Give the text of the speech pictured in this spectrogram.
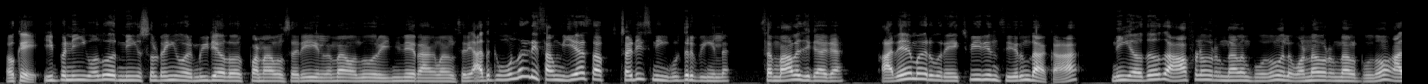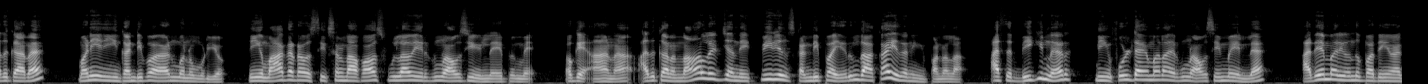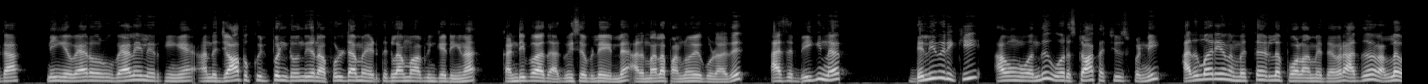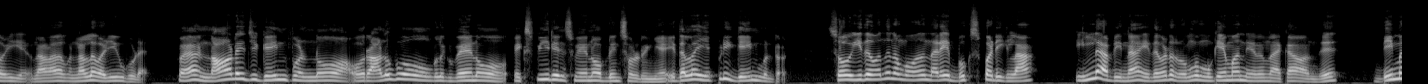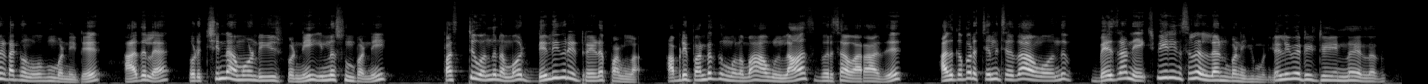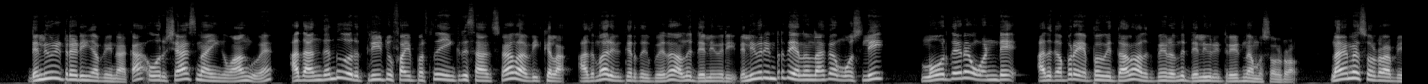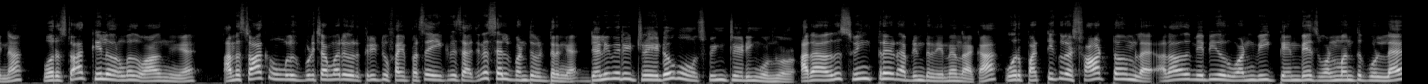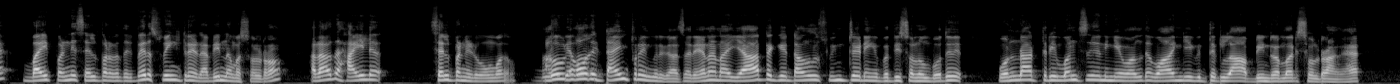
ஓகே. இப்போ நீங்கள் வந்து ஒரு நீங்கள் சொல்கிறீங்க ஒரு மீடியாவில் ஒர்க் பண்ணாலும் சரி இல்லைன்னா வந்து ஒரு இன்ஜினியர் ஆகலாலும் சரி அதுக்கு முன்னாடி சம் இயர்ஸ் ஆஃப் ஸ்டடீஸ் நீங்கள் கொடுத்துருப்பீங்கல்ல சார் நாலேஜுக்காக அதே மாதிரி ஒரு எக்ஸ்பீரியன்ஸ் இருந்தாக்கா நீங்கள் அதாவது ஆஃப் அன் ஹவர் இருந்தாலும் போதும் இல்லை ஒன் ஹவர் இருந்தாலும் போதும் அதுக்கான மணியை நீங்கள் கண்டிப்பாக ஏர்ன் பண்ண முடியும். நீங்கள் market hour six and half hours ஃபுல்லாகவே இருக்கணும்னு அவசியம் இல்லை எப்பவுமே. ஓகே. ஆனால் அதுக்கான நாலேஜ் அந்த எக்ஸ்பீரியன்ஸ் கண்டிப்பாக இருந்தாக்கா இதை நீங்கள் பண்ணலாம். ஆஸ் எ பிகினர் நீங்கள் ஃபுல் டைமாக தான் இருக்கணும்னு அவசியமே இல்லை. அதே மாதிரி வந்து பார்த்தீங்கன்னாக்கா நீங்கள் வேற ஒரு வேலையில் இருக்கீங்க அந்த ஜாப்பை குவிட் பண்ணிட்டு வந்து நான் ஃபுல் டைமாக எடுத்துக்கலாமா அப்படின்னு கேட்டிங்கன்னா கண்டிப்பாக அது அட்வைசபிளே இல்லை. அது மாதிரிலாம் பண்ணவே கூடாது. ஆஸ் எ பிகினர் டெலிவரிக்கு அவங்க வந்து ஒரு ஸ்டாக்கை சூஸ் பண்ணி அது மாதிரியான மெத்தடில் போகலாமே தவிர அதுதான் நல்ல வழி. நல்ல நல்ல வழியும் கூட. இப்போ நாலேஜ் கெயின் பண்ணணும் ஒரு அனுபவம் உங்களுக்கு வேணும் எக்ஸ்பீரியன்ஸ் வேணும் அப்படின்னு சொல்கிறீங்க இதெல்லாம் எப்படி கெயின் பண்ணுறது ஸோ இதை வந்து நம்ம வந்து நிறைய புக்ஸ் படிக்கலாம். இல்லை அப்படின்னா இதை விட ரொம்ப முக்கியமானது என்னன்னாக்கா வந்து டிமேட் அக்கௌண்ட் ஓப்பன் பண்ணிவிட்டு அதில் ஒரு சின்ன அமௌண்ட் யூஸ் பண்ணி இன்வெஸ்ட்மெண்ட் பண்ணி ஃபஸ்ட்டு வந்து நம்ம டெலிவரி ட்ரேடை பண்ணலாம். அப்படி பண்ணுறது மூலமாக அவங்களுக்கு லாஸ் பெருசாக வராது. அதுக்கப்புறம் சின்ன சின்னதாக அவங்க வந்து பேஸ்டான எக்ஸ்பீரியன்ஸில் லேர்ன் பண்ணிக்க முடியும். டெலிவரி ட்ரெயின்னா என்னது டெலிவரி ட்ரேடிங் அப்படின்னாக்கா ஒரு ஷேர்ஸ் நான் இங்கே வாங்குவேன். அது அங்கேருந்து ஒரு three to five percent increase ஆச்சுன்னா நான் விற்கலாம் அது மாதிரி விற்கிறதுக்கு பேர் தான் வந்து டெலிவரி டெலிவரின்றது என்னன்னாக்கா மோஸ்ட்லி மோர் தேன் ஒன் டே அதுக்கப்புறம் எப்போ விற்றாலும் அதுக்கு பேர் வந்து டெலிவரி ட்ரேட் நம்ம சொல்கிறோம் நான் என்ன சொல்கிறேன் அப்படின்னா ஒரு ஸ்டாக் கீழே வரும்போது வாங்குங்க. அந்த ஸ்டாக் உங்களுக்கு பிடிச்ச மாதிரி ஒரு three to five percent increase ஆச்சுன்னா செல் பண்ணிட்டு விட்டுருங்க. டெலிவரி ட்ரேடும் ஸ்விங் ட்ரேடிங் ஒன்று அதாவது ஸ்விங் ட்ரேட் அப்படின்றது என்னன்னாக்கா ஒரு பர்டிகுலர் ஷார்ட் டேர்மில் அதாவது மேபி ஒரு one week ten days one மந்த்துக்குள்ளே buy பண்ணி செல் பண்ணுறதுக்கு பேர் ஸ்விங் ட்ரேட் அப்படின்னு நம்ம சொல்கிறோம் அதாவது ஹையில் செல் பண்ணிவிடுவோம் ஏதாவது டைம் ஃப்ரேம் இருக்கா சார் ஏன்னா நான் யார்கிட்ட கேட்டாலும் ஸ்விங் ட்ரேடிங்கை பற்றி சொல்லும்போது ஒன் ஆர் த்ரீ மந்த்ஸ் நீங்கள் வந்து வாங்கி விற்றுக்கலாம் அப்படின்ற மாதிரி சொல்கிறாங்க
